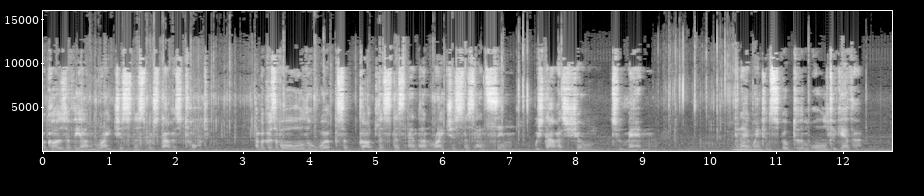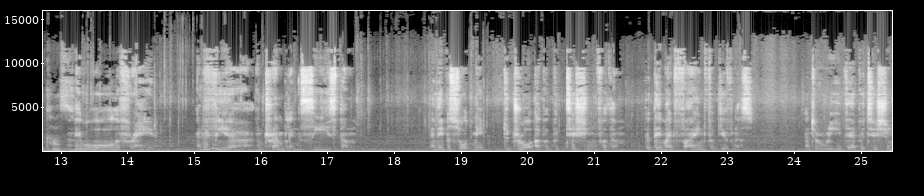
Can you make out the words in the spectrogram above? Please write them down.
because of the unrighteousness which thou hast taught, and because of all the works of godlessness and unrighteousness and sin which thou hast shown to men. Then I went and spoke to them all together, and they were all afraid, and fear and trembling seized them. And they besought me to draw up a petition for them, that they might find forgiveness, and to read their petition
